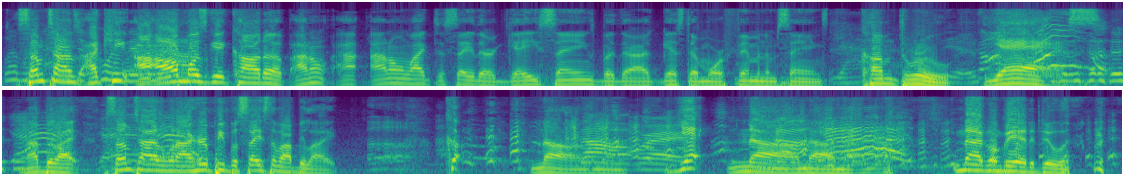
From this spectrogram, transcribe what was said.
Lovely Sometimes I keep. I almost get caught up. I don't. I, I don't like to say they're gay sayings, but I guess they're more feminine sayings. Come through, yes. And I'd be like, sometimes when I hear people say stuff, I'd be like, no, no, no, right. yeah, no, no, no, not gonna be able to do it.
